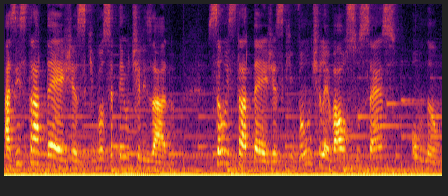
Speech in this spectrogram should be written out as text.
As estratégias que você tem utilizado são estratégias que vão te levar ao sucesso ou não?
